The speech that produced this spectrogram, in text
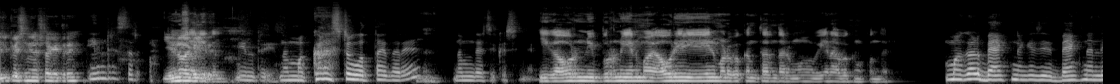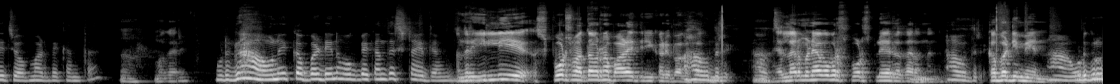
ಎಜುಕೇಶನ್ ಎಷ್ಟಾಗೈತ್ರಿ? ಇಲ್ರಿ ಸರ್. ಏನೂ ಆಗಿಲ್ಲ ಇಲ್ರಿ. ನಮ್ಮ ಮಕ್ಕಳಷ್ಟು ಓದ್ತಾ ಇದ್ದಾರೆ ನಮ್ದು ಎಜುಕೇಶನ್ ಈಗ ಅವ್ರನ್ನ ಇಬ್ಬರನ್ನ ಏನ್ ಮಾ ಏನು ಏನ್ ಮಾಡ್ಬೇಕಂತ ಅಂದಾರ ಏನಾಗ್ಬೇಕು ಅನ್ಕೊಂಡಾರಿ? ಮಗಳು ಬ್ಯಾಂಕ್ನಾಗೆ ಬ್ಯಾಂಕ್ನಲ್ಲಿ ಜಾಬ್ ಮಾಡ್ಬೇಕಂತ. ಹಾ ಮಗ ರೀ ಹುಡುಗ ಅವನಿಗೆ ಕಬಡ್ಡಿನ ಹೋಗ್ಬೇಕಂತ ಇಷ್ಟ ಇದೆ ಅವ್ನು ಅಂದ್ರೆ ಇಲ್ಲಿ ಸ್ಪೋರ್ಟ್ಸ್ ವಾತಾವರಣ ಬಾಳ ಐತ್ರಿ ಈ ಕಡೆ ಭಾಗ. ಹೌದ್ರಿ ಎಲ್ಲರ ಮನ್ಯಾಗ ಒಬ್ರು ಸ್ಪೋರ್ಟ್ಸ್ ಪ್ಲೇಯರ್ ಅದಾರ ನಂಗೆ ಹೌದ್ರಿ. ಕಬಡ್ಡಿ ಮೇನ್ ಹಾ ಹುಡುಗರು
